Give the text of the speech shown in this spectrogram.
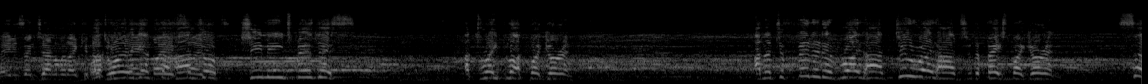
Ladies and gentlemen, I cannot O'Dwyer my the hands up. She means business. A great block by Gurren. And a definitive right hand, two right hands to the face by Gurren. So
